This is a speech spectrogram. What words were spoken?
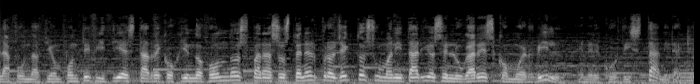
La Fundación Pontificia está recogiendo fondos para sostener proyectos humanitarios en lugares como Erbil, en el Kurdistán iraquí.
